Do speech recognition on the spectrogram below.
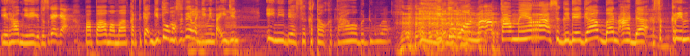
Irham gini gitu. Terus kayak, kayak papa, mama, Kartika gitu maksudnya lagi minta izin. Ini deh seketawa-ketawa berdua. itu mohon maaf kamera segede gaban ada screen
